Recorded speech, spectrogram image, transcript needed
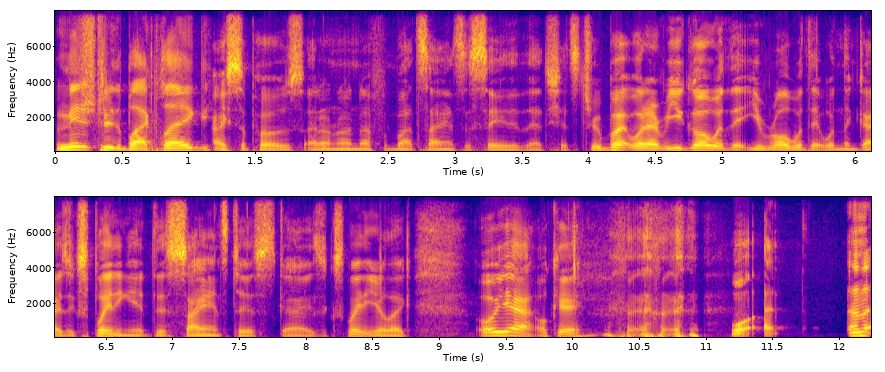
We made it through the Black Plague. I suppose I don't know enough about science to say that that shit's true, but whatever. You go with it. You roll with it. When the guy's explaining it, this scientist guy's explaining, it, you're like, "Oh yeah, okay." Well, I- and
